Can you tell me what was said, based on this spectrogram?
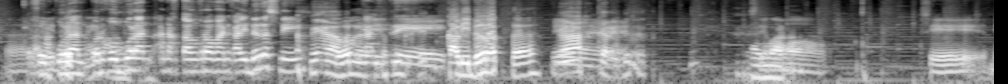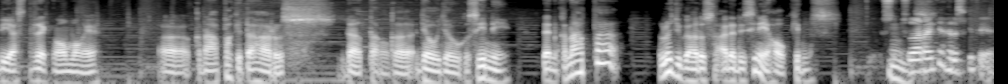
Nah, Perkumpulan, Drake. perkumpulan anak tongkrongan kali deres nih. Iya, benar. Kali Drake. kali deret eh. Iya. Kali Drake. Dia ngomong si Dias Drake ngomong ya "Eh, kenapa kita harus datang ke jauh-jauh ke sini dan kenapa lu juga harus ada di sini ya Hawkins Su- Suaranya harus gitu ya.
